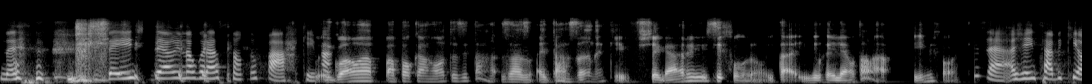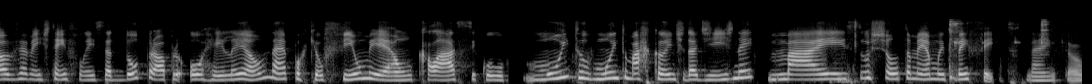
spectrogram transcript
né, desde a inauguração do parque. Igual a, a Pocahontas e Tarzan, né, que chegaram e se foram, e, tá, e o Rei Leão tá lá, firme e forte. Pois é, a gente sabe que, obviamente, tem influência do próprio O Rei Leão, né, porque o filme é um clássico muito, muito marcante da Disney, mas o show também é muito bem feito, né, então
